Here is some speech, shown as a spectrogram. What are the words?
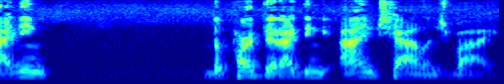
I think the part that I think I'm challenged by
